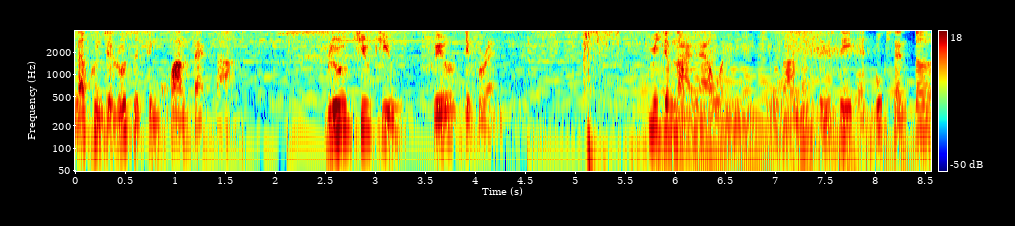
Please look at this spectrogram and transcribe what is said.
และคุณจะรู้สึกถึงความแตกต่าง Blue QQ Feel Difference มีจำหน่ายแล้ววันนี้ที่ร้านหนังสือ C1 Book Center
